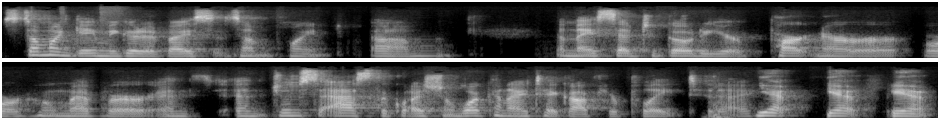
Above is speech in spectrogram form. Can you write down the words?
someone gave me good advice at some point, um, and they said to go to your partner or, or whomever and and just ask the question, "What can I take off your plate today?" Yep. Yep. Yep.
